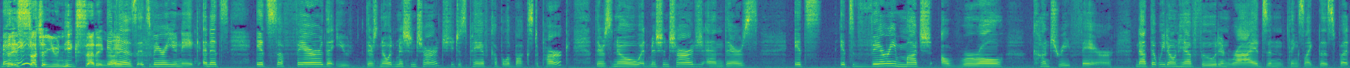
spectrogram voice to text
Maybe. It's such a unique setting, It right? is. It's very unique, and it's it's a fair that you. There's no admission charge. You just pay a couple of bucks to park. There's no admission charge, and there's, it's it's very much a rural country fair. Not that we don't have food and rides and things like this, but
